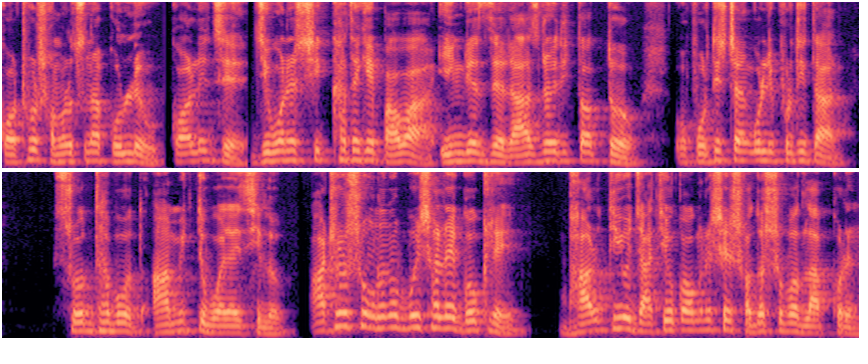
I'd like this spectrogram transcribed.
কঠোর সমালোচনা করলেও কলেজে জীবনের শিক্ষা থেকে পাওয়া ইংরেজদের রাজনৈতিক তত্ত্ব ও প্রতিষ্ঠানগুলির প্রতি তার শ্রদ্ধাবোধ আমৃত্যু বজায় ছিল। আঠেরোশো উননব্বই সালে গোখলে ভারতীয় জাতীয় কংগ্রেসের সদস্যপদ লাভ করেন।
